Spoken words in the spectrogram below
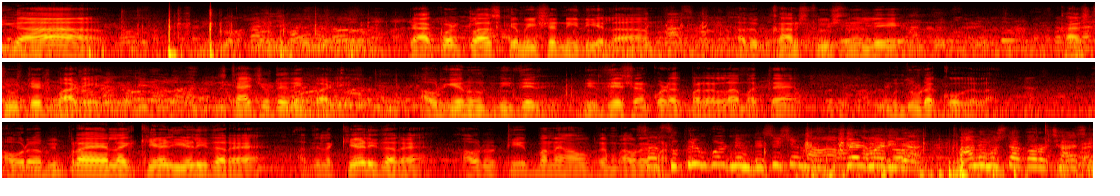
ಈಗ ಬ್ಯಾಕ್ವರ್ಡ್ ಕ್ಲಾಸ್ ಕಮಿಷನ್ ಇದೆಯಲ್ಲ ಅದು ಕಾನ್ಸ್ಟಿಟ್ಯೂಷನಲ್ಲಿ ಕಾನ್ಸ್ಟಿಟ್ಯೂಟೆಡ್ ಬಾಡಿ ಸ್ಟ್ಯಾಚ್ಯೂಟರಿ ಬಾಡಿ ಅವ್ರಿಗೇನು ನಿರ್ದೇ ನಿರ್ದೇಶನ ಕೊಡೋಕ್ಕೆ ಬರಲ್ಲ ಮತ್ತು ಮುಂದೂಡಕ್ಕೆ ಹೋಗಲ್ಲ. ಅವ್ರ ಅಭಿಪ್ರಾಯ ಎಲ್ಲ ಕೇಳಿ ಹೇಳಿದ್ದಾರೆ ಅದೆಲ್ಲ ಕೇಳಿದ್ದಾರೆ. ಅವರು ತೀರ್ಮಾನ ಅವ್ರ ಅವರೇ ಸುಪ್ರೀಂ ಕೋರ್ಟ್ ನಿಮ್ಮ ಡಿಸಿಷನ್ ಅಪ್ಡೇಟ್ ಮಾಡಿದೆ ಬಾನು ಮುಸ್ತಾಕ್ ಅವರು ಛಾಯಸಿ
